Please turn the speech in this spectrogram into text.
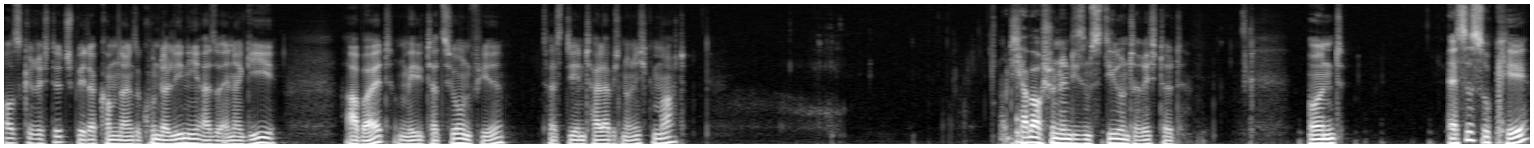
ausgerichtet. Später kommen dann so Kundalini, also Energiearbeit und Meditation viel. Das heißt, den Teil habe ich noch nicht gemacht. Und ich habe auch schon in diesem Stil unterrichtet. Und es ist okay.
